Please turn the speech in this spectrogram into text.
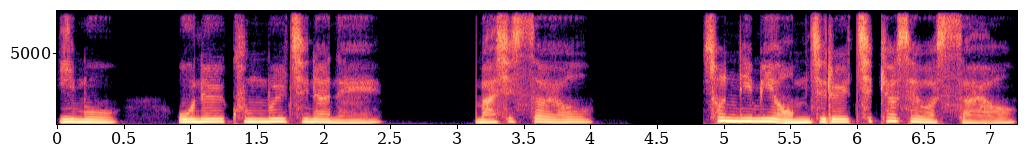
이모, 오늘 국물 진하네. 맛있어요. 손님이 엄지를 치켜 세웠어요.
